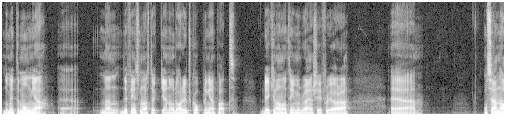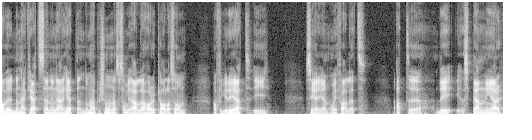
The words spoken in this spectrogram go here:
De är inte många, eh, men det finns några stycken och då har det gjorts kopplingar på att det kan ha någonting med Brian Schiffer att göra. Eh, och sen har vi den här kretsen i närheten, de här personerna som vi alla har hört talas om har figurerat i serien och i fallet. Att eh, det är spänningar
